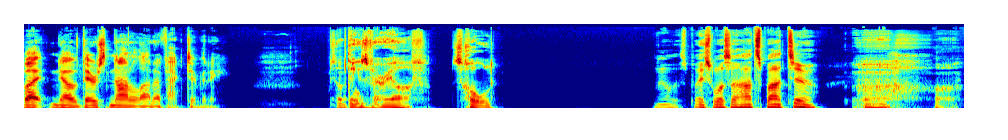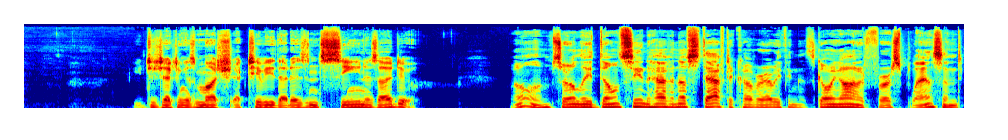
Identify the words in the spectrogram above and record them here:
but no, there's not a lot of activity. Something is very off. Let's hold. No, this place was a hot spot too. Uh, huh. You detecting as much activity that isn't seen as I do. Well, I certainly don't seem to have enough staff to cover everything that's going on at first glance, and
